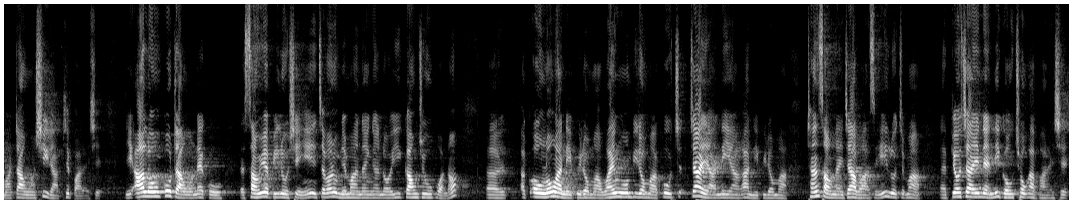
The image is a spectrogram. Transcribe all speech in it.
မှာတာဝန်ရှိတာဖြစ်ပါတယ်ရှင့်ဒီအားလုံးကိုတောင်ဝန်နဲ့ကိုဆောင်ရွက်ပြီးလို့ရှိရင်ကျမတို့မြန်မာနိုင်ငံတော်ကြီးကောင်းကျိုးပေါ့နော် အဲအကုန်လုံးကနေပြီးတော့မှဝိုင်းဝန်းပြီးတော့မှကိုကြရနေရာကနေပြီးတော့မှထမ်းဆောင်နိုင်ကြပါစေလို့ကျမပြောချရင်းနဲ့ဏိကုံချုပ်အပ်ပါတယ်ရှင့်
